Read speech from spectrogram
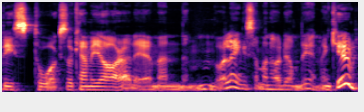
Bistalk så kan vi göra det, men mm, det var länge sedan man hörde om det, men kul!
